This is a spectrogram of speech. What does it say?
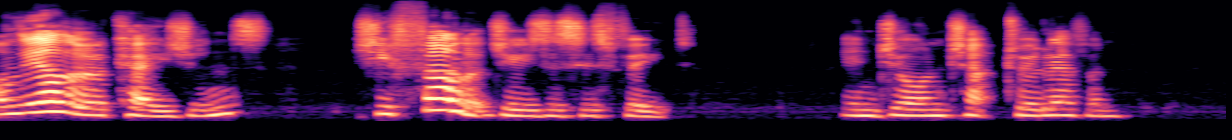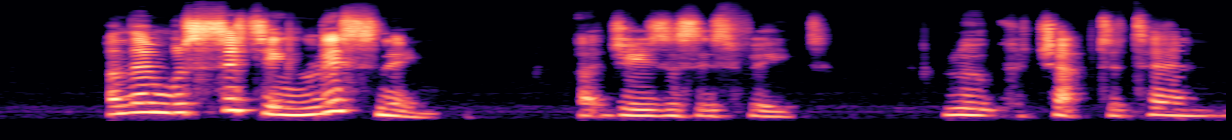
On the other occasions, she fell at Jesus' feet in John chapter 11, and then was sitting listening at Jesus' feet, Luke chapter 10.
